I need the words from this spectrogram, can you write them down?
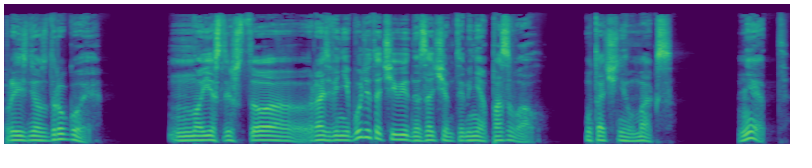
Произнес другое. «Но если что, разве не будет очевидно, зачем ты меня позвал?» — уточнил Макс. «Нет,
